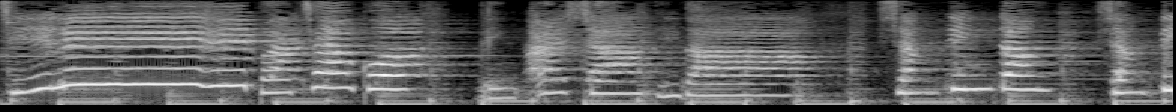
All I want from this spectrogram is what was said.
七里八桥过，铃儿响叮当，响叮当，响叮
